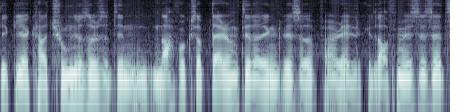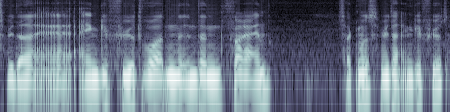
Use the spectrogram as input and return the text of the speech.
die GRK Juniors, also die Nachwuchsabteilung, die da irgendwie so parallel gelaufen ist, ist jetzt wieder äh, eingeführt worden in den Verein. sagt man es, wieder eingeführt.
